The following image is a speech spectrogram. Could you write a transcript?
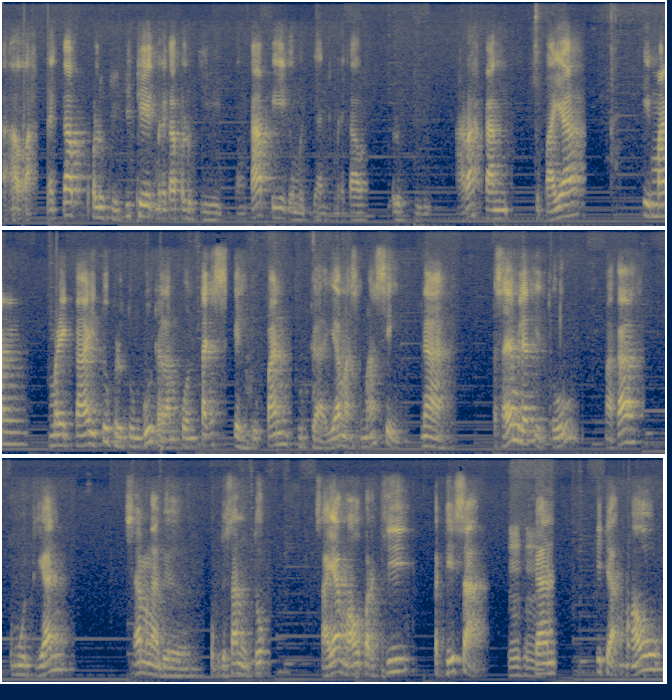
Allah. Mereka perlu dididik, mereka perlu dilengkapi, kemudian mereka perlu diarahkan supaya iman mereka itu bertumbuh dalam konteks kehidupan budaya masing-masing. Nah, saya melihat itu, maka kemudian saya mengambil keputusan untuk saya mau pergi ke desa mm-hmm. dan tidak mau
